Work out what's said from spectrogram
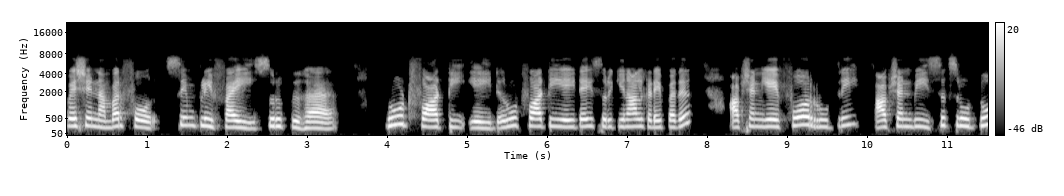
Question number four simplify சுருக்குக. Root forty eight root forty எயிட்டை சுருக்கினால் கிடைப்பது option A four root three option B six root two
